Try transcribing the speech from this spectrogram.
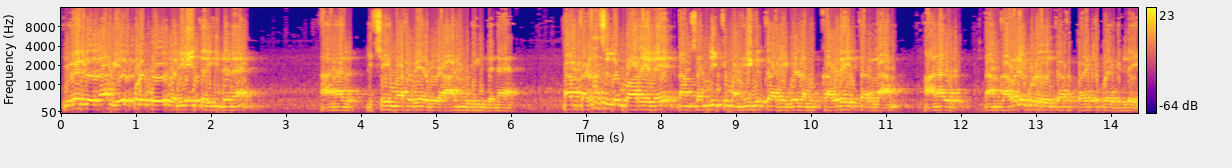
இவைகள் எல்லாம் ஏற்படும் போது வலியை தருகின்றன. ஆனால் நிச்சயமாகவே அவை ஆழ்ந்துவிடுகின்றன நாம் கடந்து செல்லும் பாதையிலே நாம் சந்திக்கும் அநேக காரியங்கள் நமக்கு கவலையை தரலாம். ஆனால் நாம் கவலைப்படுவதற்காக படைக்கப்படவில்லை.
